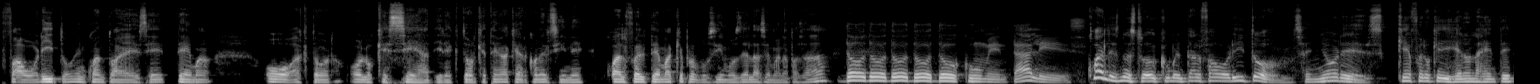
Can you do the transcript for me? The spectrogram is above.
favorito en cuanto a ese tema o actor o lo que sea, director que tenga que ver con el cine, ¿cuál fue el tema que propusimos de la semana pasada? Do, do, do, do, documentales. ¿Cuál es nuestro documental favorito? Señores, ¿qué fue lo que dijeron la gente?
